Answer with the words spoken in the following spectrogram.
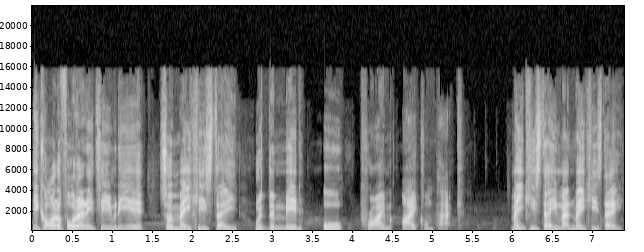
He can't afford any team of the year. So make his day with the mid or prime icon pack. Make his day, man. Make his day.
